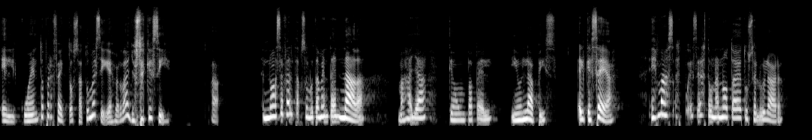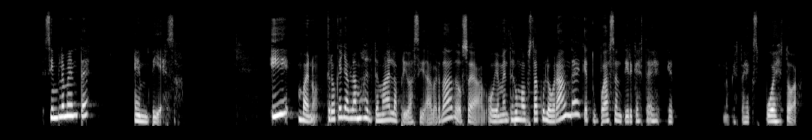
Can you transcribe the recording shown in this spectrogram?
el cuento perfecto. O sea, tú me sigues, ¿verdad? Yo sé que sí. no hace falta absolutamente nada más allá que un papel y un lápiz, el que sea. Es más, puede ser hasta una nota de tu celular. Simplemente empieza. Y bueno, creo que ya hablamos del tema de la privacidad, ¿verdad? O sea, obviamente es un obstáculo grande que tú puedas sentir que estés, que, que estés expuesto a,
